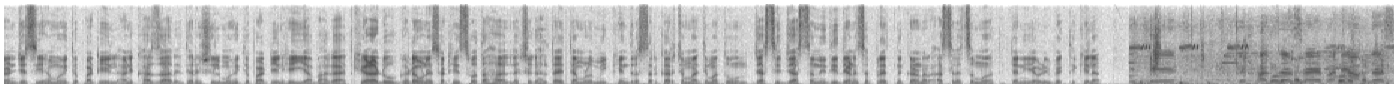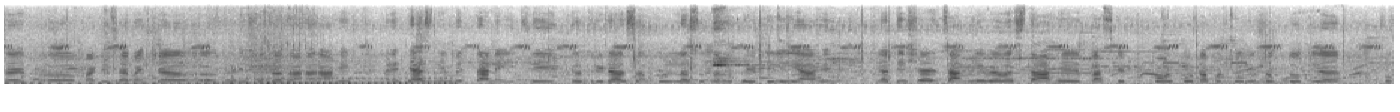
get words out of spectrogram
रणजितसिंह मोहिते पाटील आणि खासदार धैर्यशील मोहिते पाटील हे या भागात खेळाडू घडवण्यासाठी स्वतः लक्ष घालतायत. त्यामुळे मी केंद्र सरकारच्या माध्यमातून जास्तीत जास्त निधी देण्याचा प्रयत्न करणार असल्याचं मत त्यांनी यावेळी व्यक्त केलं. आपले खासदार साहेब आणि आमदार साहेब पाटील साहेबांच्या घरी सुद्धा जाणार आहे आणि त्याच निमित्ताने इथली क्रीडा संकुलला सुद्धा मी भेट दिलेली आहे. अतिशय चांगली व्यवस्था आहे. बास्केटबॉल कोर्ट आपण बघू शकतो की खूप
